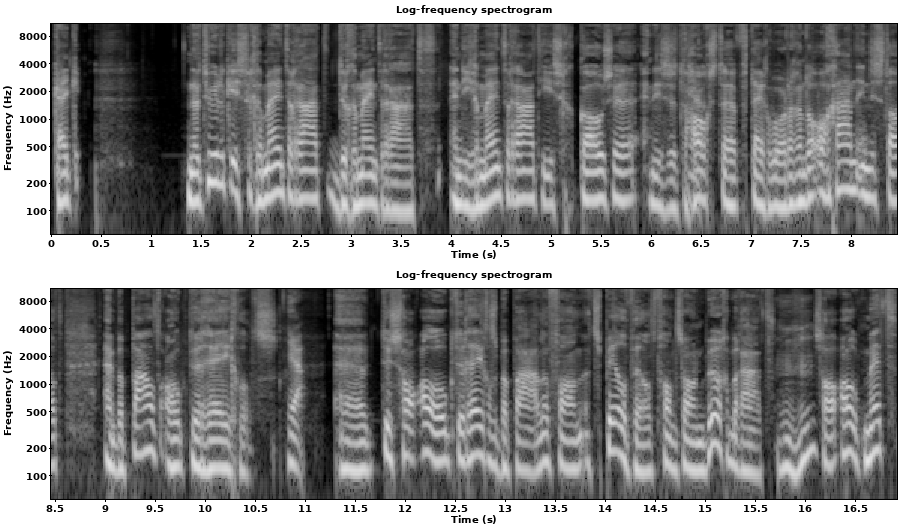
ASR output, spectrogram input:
Kijk, natuurlijk is de gemeenteraad de gemeenteraad. En die gemeenteraad die is gekozen... en is het hoogste vertegenwoordigende orgaan in de stad... en bepaalt ook de regels. Ja. Eh, dus zal ook de regels bepalen van het speelveld van zo'n burgerberaad. Mhm. Zal ook met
